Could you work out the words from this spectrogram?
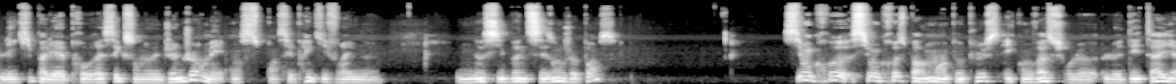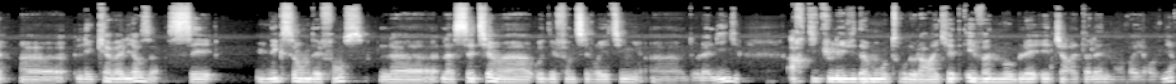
l'équipe allait progresser que son jeune joueur, mais on ne pensait pas qu'il ferait une, une aussi bonne saison, je pense. Si on creuse, si on pardon, un peu plus et qu'on va sur le, détail, euh, les Cavaliers, c'est une excellente défense, la, septième euh, au defensive rating euh, de la ligue, articulée évidemment autour de la raquette Evan Mobley et Jarrett Allen, on va y revenir.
